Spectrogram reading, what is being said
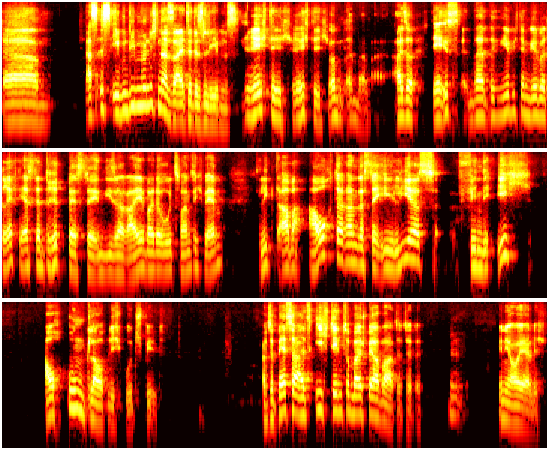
ähm, das ist eben die Münchner Seite des Lebens. Richtig, richtig. Und ähm, also der ist, da, da gebe ich dem Gilbert recht, er ist der drittbeste in dieser Reihe bei der U20 WM. Es liegt aber auch daran, dass der Elias, finde ich, auch unglaublich gut spielt. Also besser als ich den zum Beispiel erwartet hätte. Bin ich auch ehrlich.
